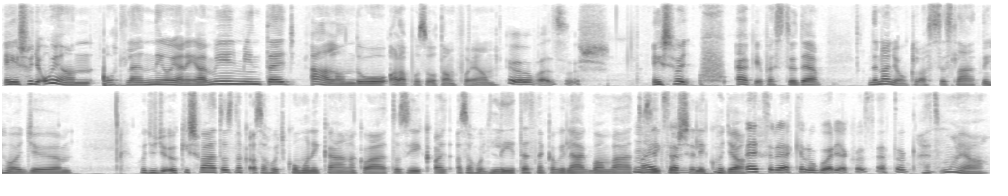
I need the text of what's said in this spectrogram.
És hogy olyan ott lenni, olyan élmény, mint egy állandó alapozó tanfolyam. Jó, bazus. És hogy uff, elképesztő, de de nagyon klassz ezt látni, hogy hogy ugye ők is változnak, az, ahogy kommunikálnak, változik, az, ahogy léteznek a világban, változik, Na, egyszer, mesélik, hogy a... Egyszer el kell ugorjak hozzátok. Hát Maja,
